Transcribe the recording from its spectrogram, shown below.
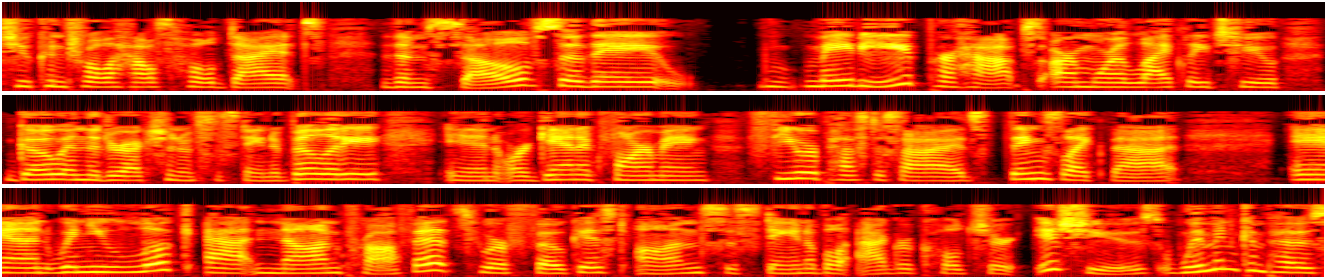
to control household diets themselves, so they maybe perhaps are more likely to go in the direction of sustainability in organic farming, fewer pesticides, things like that. And when you look at nonprofits who are focused on sustainable agriculture issues, women compose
